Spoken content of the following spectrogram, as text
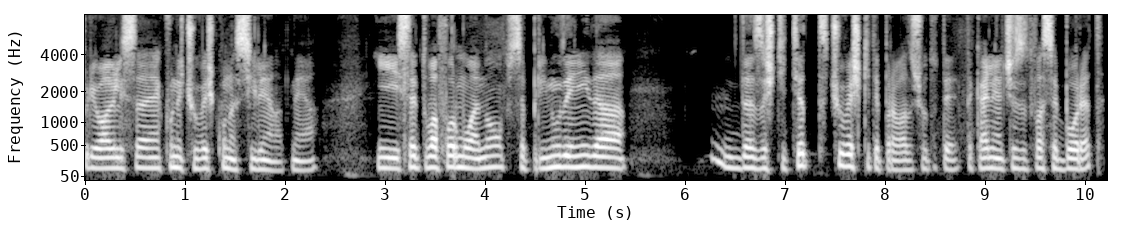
прилагали са някакво нечовешко насилие над нея. И след това Формула 1 са принудени да, да защитят човешките права, защото те така или иначе за това се борят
